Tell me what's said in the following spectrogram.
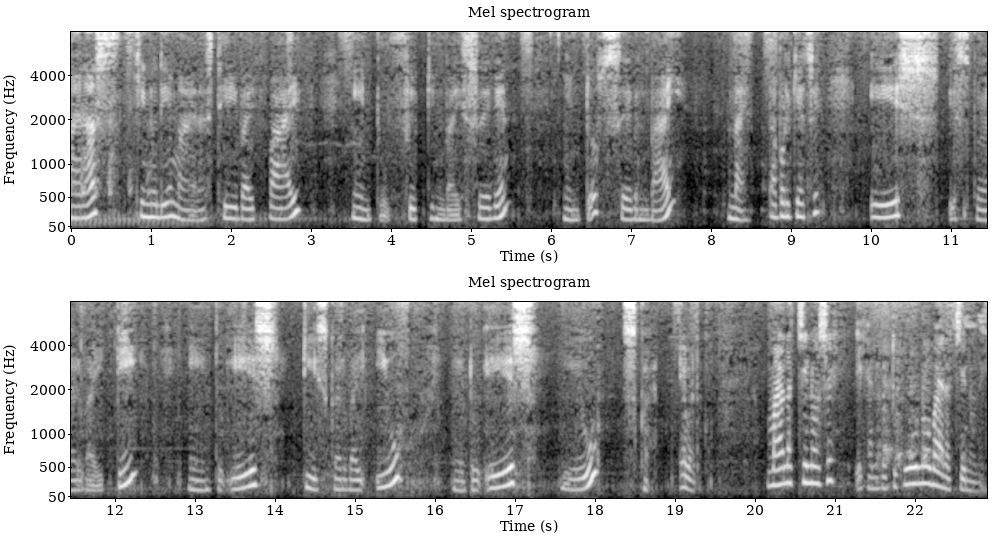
মাইনাস চিহ্ন দিয়ে minus three by five into fifteen by seven into seven by nine তারপরে কি আছে? S square by T into S T square by U into S U square এবার দেখো মাইনাস চিহ্ন আছে, এখানে কিন্তু কোনো মাইনাস চিহ্ন নেই।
